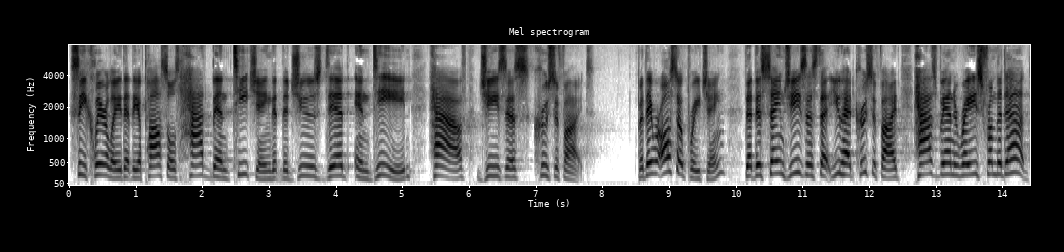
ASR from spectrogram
see clearly that the apostles had been teaching that the Jews did indeed have Jesus crucified. But they were also preaching that this same Jesus that you had crucified has been raised from the dead,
